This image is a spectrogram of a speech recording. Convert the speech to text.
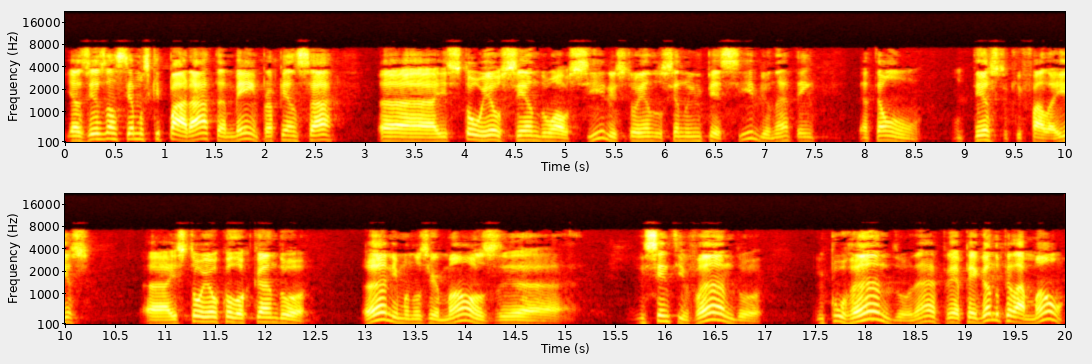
E às vezes nós temos que parar também para pensar: uh, estou eu sendo um auxílio, estou eu sendo um empecilho, né? Tem, até um, um, texto que fala isso. Uh, estou eu colocando ânimo nos irmãos, uh, incentivando, empurrando, né? pegando pela mão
